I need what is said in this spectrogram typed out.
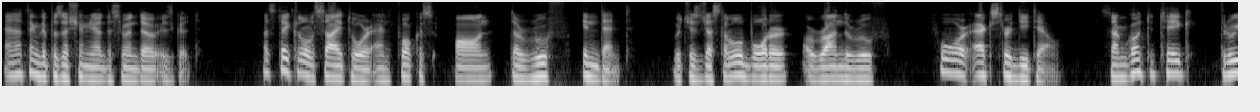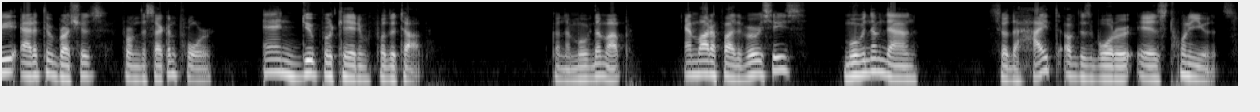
And I think the positioning of this window is good. Let's take a little side tour and focus on the roof indent, which is just a little border around the roof for extra detail. So I'm going to take three additive brushes from the second floor and duplicate them for the top. Gonna move them up and modify the vertices, moving them down so the height of this border is 20 units.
